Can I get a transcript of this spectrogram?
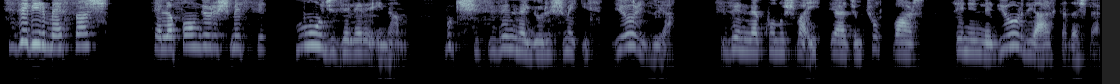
Size bir mesaj, telefon görüşmesi, mucizelere inanın. Bu kişi sizinle görüşmek istiyordu ya. Sizinle konuşma ihtiyacım çok var seninle diyordu ya arkadaşlar.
